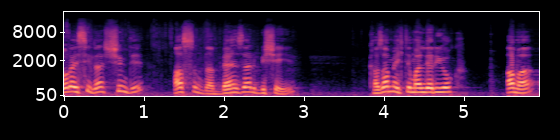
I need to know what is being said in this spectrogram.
Dolayısıyla şimdi aslında benzer bir şeyi kazanma ihtimalleri yok. Ama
